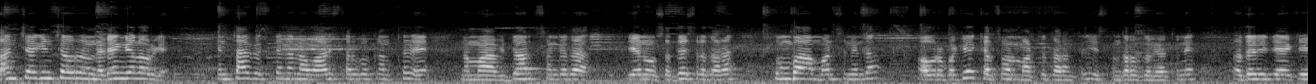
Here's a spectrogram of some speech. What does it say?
ಲಂಚ ಗಿಂಚ ಅವರು ನಡೆಯಂಗಿಲ್ಲ ಅವ್ರಿಗೆ. ಇಂಥ ವ್ಯಕ್ತಿಯನ್ನು ನಾವು ಆರಿಸಿ ತರಬೇಕಂತೇಳಿ ನಮ್ಮ ವಿದ್ಯಾರ್ಥಿ ಸಂಘದ ಏನು ಸದಸ್ಯರಿದ್ದಾರೆ ತುಂಬ ಮನಸ್ಸಿನಿಂದ ಅವರ ಬಗ್ಗೆ ಕೆಲಸವನ್ನು ಮಾಡ್ತಿದ್ದಾರೆ ಅಂತೇಳಿ ಈ ಸಂದರ್ಭದಲ್ಲಿ ಹೇಳ್ತೀನಿ. ಅದೇ ರೀತಿಯಾಗಿ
